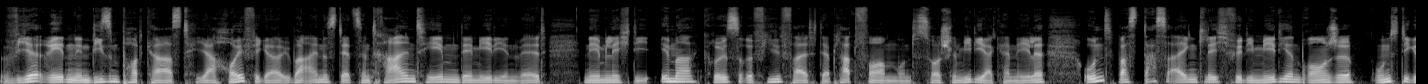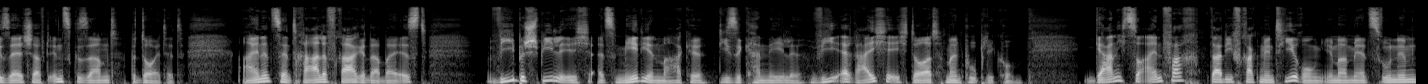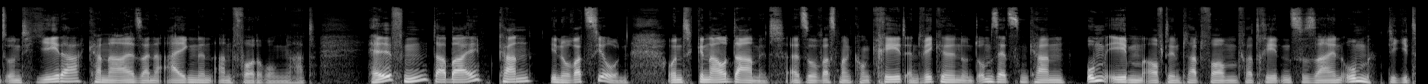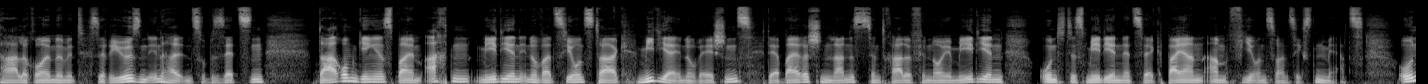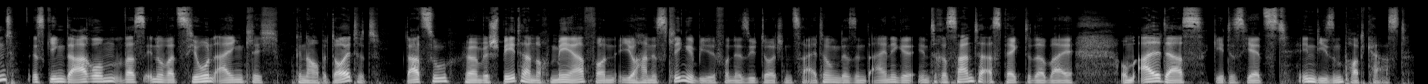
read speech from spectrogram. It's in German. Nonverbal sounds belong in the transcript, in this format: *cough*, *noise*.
Wir reden in diesem Podcast ja häufiger über eines der zentralen Themen der Medienwelt, nämlich die immer größere Vielfalt der Plattformen und Social-Media-Kanäle und was das eigentlich für die Medienbranche und die Gesellschaft insgesamt bedeutet. Eine zentrale Frage dabei ist, wie bespiele ich als Medienmarke diese Kanäle? Wie erreiche ich dort mein Publikum? Gar nicht so einfach, da die Fragmentierung immer mehr zunimmt und jeder Kanal seine eigenen Anforderungen hat. Helfen dabei kann Innovation. Und genau damit, also was man konkret entwickeln und umsetzen kann, um eben auf den Plattformen vertreten zu sein, um digitale Räume mit seriösen Inhalten zu besetzen, darum ging es beim achten Medieninnovationstag Media Innovations der Bayerischen Landeszentrale für neue Medien und des Mediennetzwerk Bayern am 24. März. Und es ging darum, was Innovation eigentlich genau bedeutet Dazu hören wir später noch mehr von Johannes Klingebiel von der Süddeutschen Zeitung. Da sind einige interessante Aspekte dabei. Um all das geht es jetzt in diesem Podcast.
